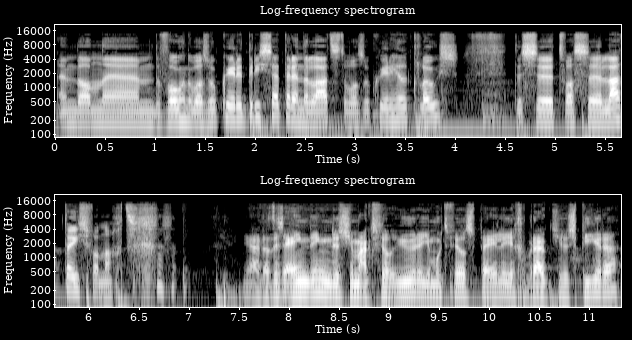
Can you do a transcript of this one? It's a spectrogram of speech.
En dan uh, de volgende was ook weer een drie-setter en de laatste was ook weer heel close. Dus het was laat thuis vannacht. ja, dat is één ding. Dus je maakt veel uren, je moet veel spelen, je gebruikt je spieren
